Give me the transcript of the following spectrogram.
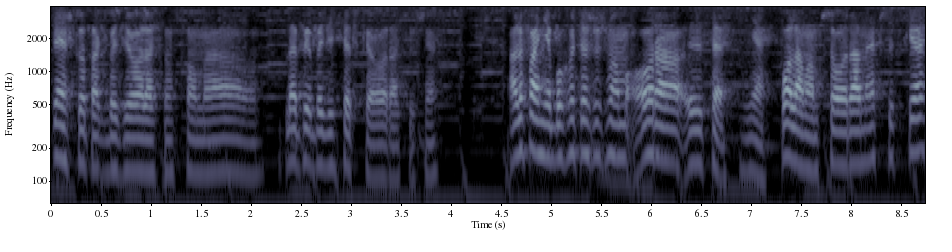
ciężko tak będzie orać tą stronę, lepiej będzie sieczkę orać już, nie? Ale fajnie, bo chociaż już mam ora, y, te, nie, pola mam przeorane wszystkie,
